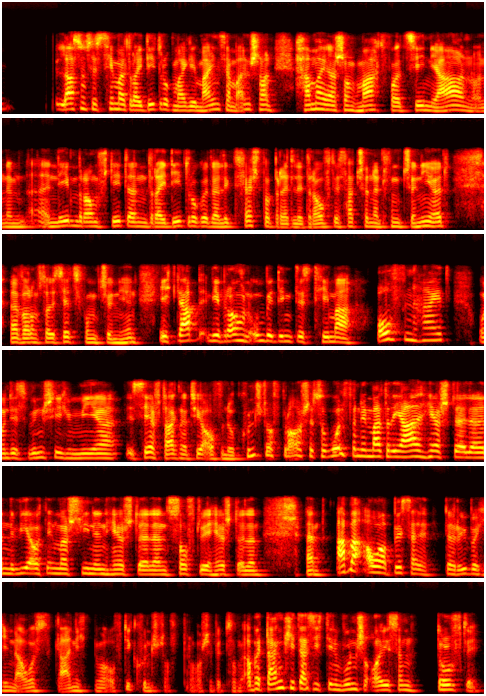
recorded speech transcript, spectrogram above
Lass uns das Thema 3D-Druck mal gemeinsam anschauen. Haben wir ja schon gemacht vor zehn Jahren und im äh, Nebenraum steht dann ein 3D-Drucker, da liegt Festverbrettle drauf. Das hat schon nicht funktioniert. Äh, warum soll es jetzt funktionieren? Ich glaube, wir brauchen unbedingt das Thema Offenheit und das wünsche ich mir sehr stark natürlich auch von der Kunststoffbranche, sowohl von den Materialherstellern wie auch den Maschinenherstellern, Softwareherstellern, ähm, aber auch ein bisschen darüber hinaus, gar nicht nur auf die Kunststoffbranche bezogen. Aber danke, dass ich den Wunsch äußern durfte.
